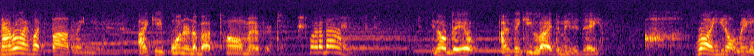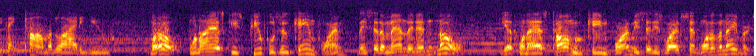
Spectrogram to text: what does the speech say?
Now, Roy, what's bothering you? I keep wondering about Tom Everett. What about him? You know, Dale, I think he lied to me today. Oh, Roy, you don't really think Tom would lie to you. Well, when I asked his pupils who came for him, they said a man they didn't know. Yet when I asked Tom who came for him, he said his wife sent one of the neighbors.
